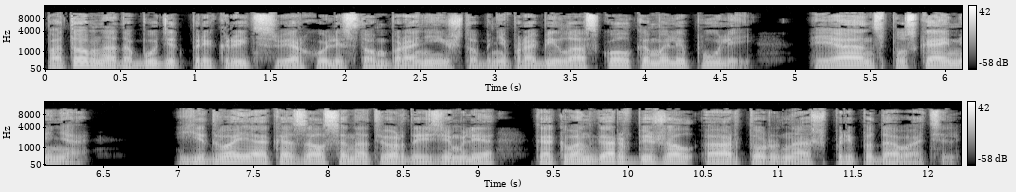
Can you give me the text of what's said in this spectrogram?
Потом надо будет прикрыть сверху листом брони, чтобы не пробило осколком или пулей. «Ян, спускай меня!» Едва я оказался на твердой земле, как в ангар вбежал Артур, наш преподаватель.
